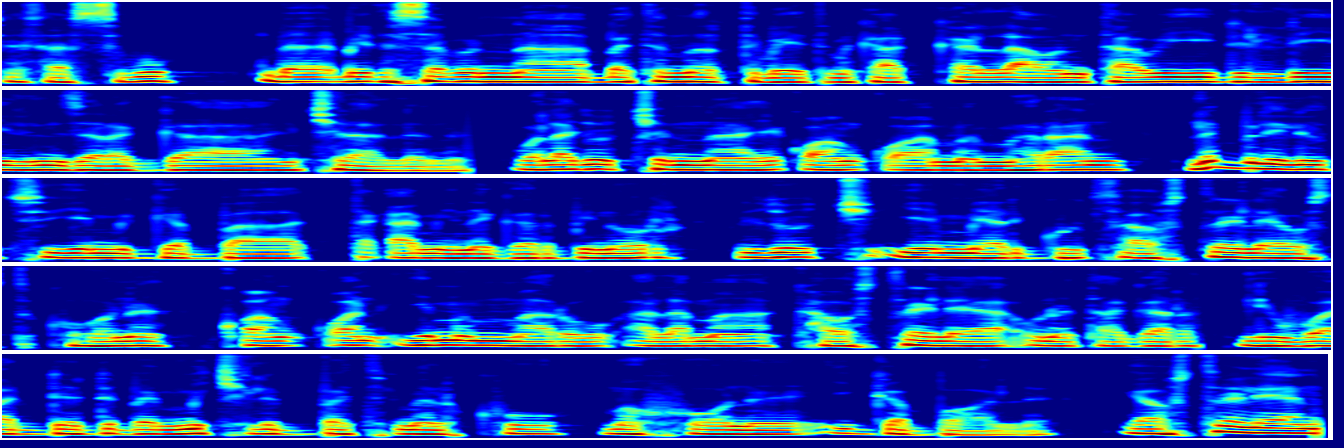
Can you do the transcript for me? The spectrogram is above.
ሲያሳስቡ በቤተሰብና በትምህርት ቤት መካከል አዎንታዊ ድልድይ ልንዘረጋ እንችላለን። ወላጆችና የቋንቋ መምህራን ልብ ሌሉት የሚገባ ጠቃሚ ነገር ቢኖር ልጆች የሚያድጉት አውስትራሊያ ውስጥ ከሆነ ቋንቋን የመማሩ ዓላማ ከአውስትራሊያ እውነታ ጋር ሊዋደድ በሚችልበት መልኩ መሆን ይገባዋል። የአውስትራሊያን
